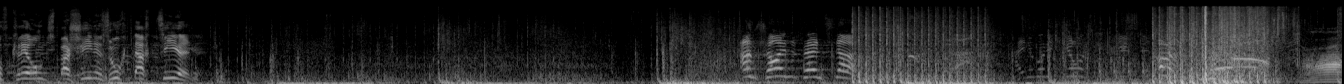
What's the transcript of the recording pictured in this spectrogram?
Aufklärungsmaschine sucht nach Zielen! Am Scheunenfenster! Eine Munition! Ah.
